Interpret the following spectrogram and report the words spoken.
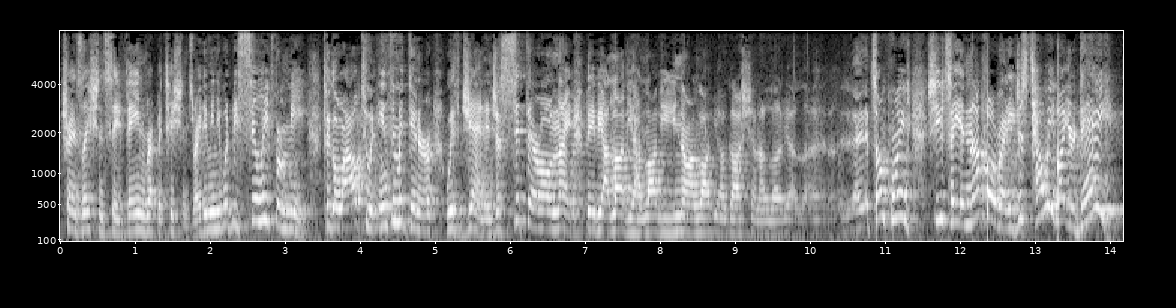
translations say vain repetitions, right? I mean, it would be silly for me to go out to an intimate dinner with Jen and just sit there all night. Baby, I love you, I love you, you know I love you, oh gosh, Jen, I love you. I love you. At some point, she would say, enough already, just tell me about your day.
